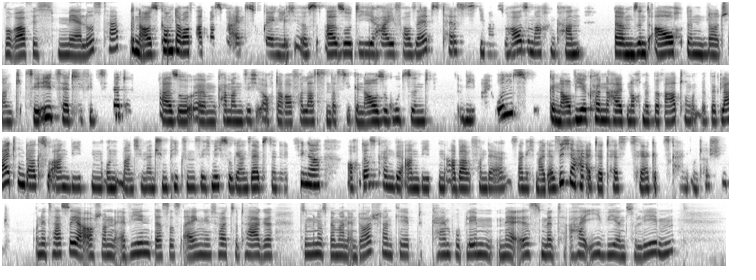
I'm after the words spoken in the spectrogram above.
worauf ich mehr Lust habe? Genau, es kommt darauf an, was für einen zugänglich ist. Also die HIV-Selbsttests, die man zu Hause machen kann, ähm, sind auch in Deutschland CE zertifiziert. Also ähm, kann man sich auch darauf verlassen, dass sie genauso gut sind wie bei uns. Genau, wir können halt noch eine Beratung und eine Begleitung dazu anbieten und manche Menschen pieksen sich nicht so gern selbst in den Finger. Auch das können wir anbieten, aber von der, sage ich mal, der Sicherheit der Tests her gibt es keinen Unterschied. Und jetzt hast du ja auch schon erwähnt, dass es eigentlich heutzutage, zumindest wenn man in Deutschland lebt, kein Problem mehr ist, mit HIV-Viren zu leben.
